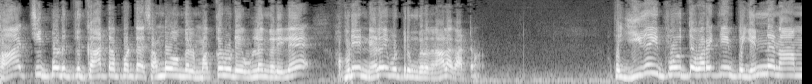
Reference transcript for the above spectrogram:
காட்சிப்படுத்தி காட்டப்பட்ட சம்பவங்கள் மக்களுடைய உள்ளங்களிலே அப்படியே நிலைபெற்றுங்கிறதுனால காட்டுறான். அப்ப இதை பொறுத்த வரைக்கும் இப்ப என்ன நாம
